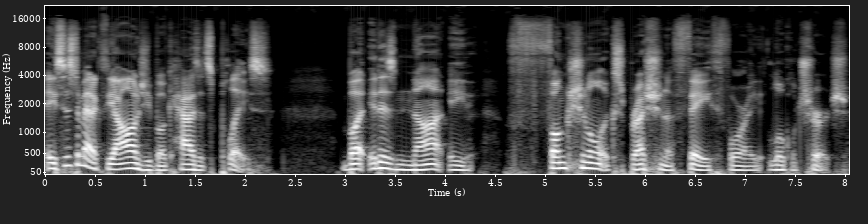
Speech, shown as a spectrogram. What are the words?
A systematic theology book has its place, but it is not a functional expression of faith for a local church.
